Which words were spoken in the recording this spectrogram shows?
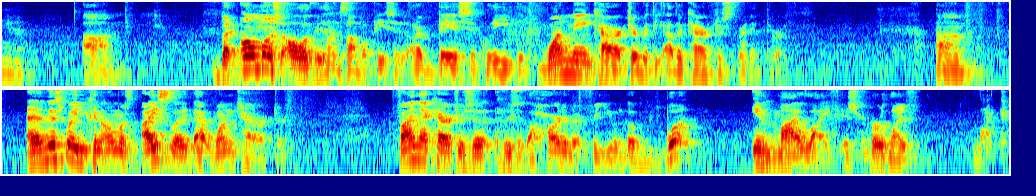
Yeah. Um, but almost all of these ensemble pieces are basically it's one main character with the other characters threaded through. Um, and in this way, you can almost isolate that one character, find that character who's at the heart of it for you, and go, what in my life is her life like?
